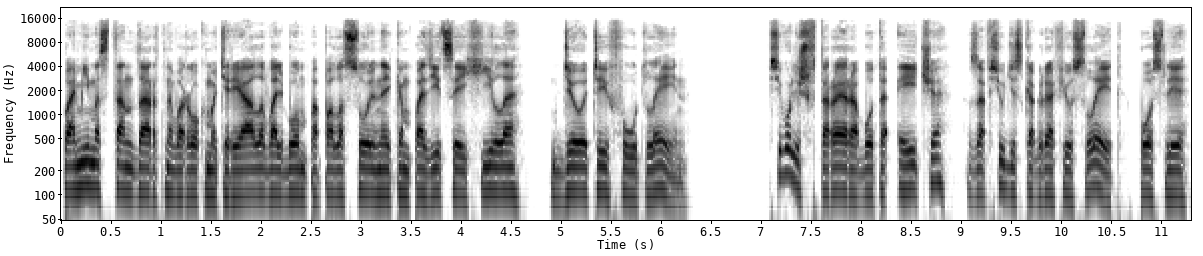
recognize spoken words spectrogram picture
Помимо стандартного рок-материала в альбом попала сольная композиция Хилла «Dirty Food Lane». Всего лишь вторая работа Эйча за всю дискографию Slate после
